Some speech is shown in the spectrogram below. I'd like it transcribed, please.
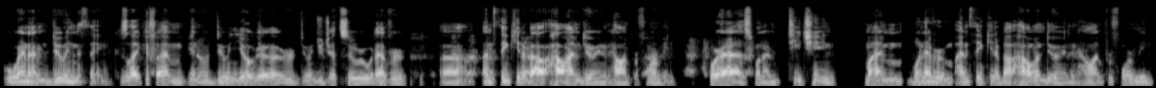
when I'm doing the thing. Because, like, if I'm, you know, doing yoga or doing jujitsu or whatever, um, I'm thinking about how I'm doing and how I'm performing. Whereas when I'm teaching, my whenever I'm thinking about how I'm doing and how I'm performing,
